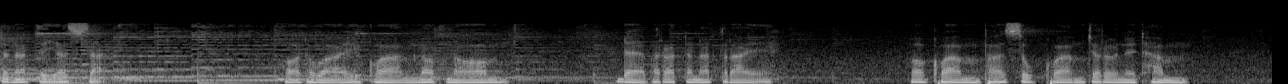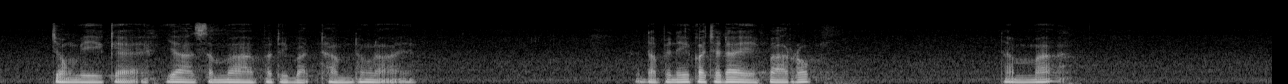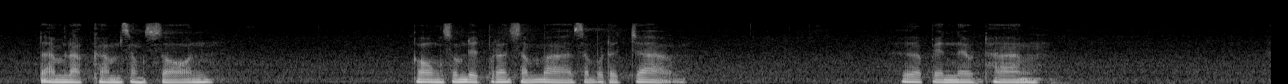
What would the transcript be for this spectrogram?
ตนัตนตยสะ ขอถวายความนอบน้อม แด่พระรัตนตรัย ขอความผาสุขความเจริญในธรรม จงมีแก่ญาติสัมมาปฏิบัติธรรมทั้งหลายดับไปนี้ก็จะได้ปารบธรรมะ ตามหลักคำสั่งสอน ของสมเด็จพระสัมมาสัมพุทธเจ้า เพื่อเป็นแนวทาง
